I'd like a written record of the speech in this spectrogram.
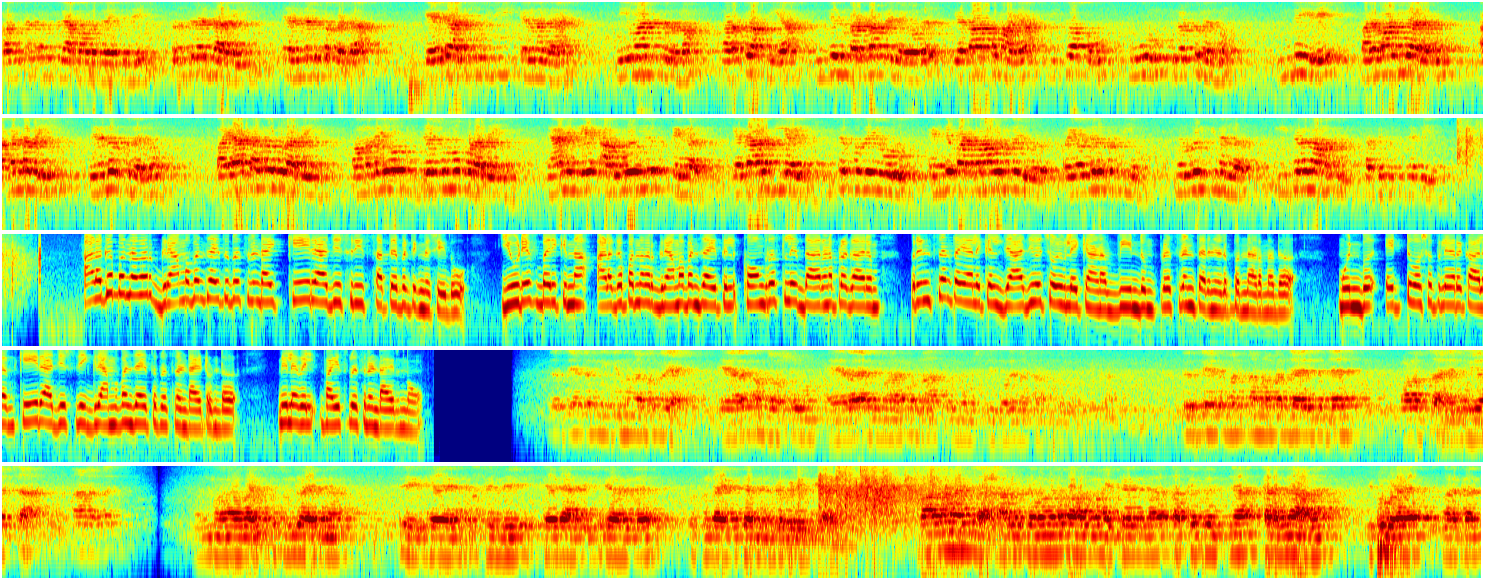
അളകനഗർ ഗ്രാമപഞ്ചായത്തിലെ പ്രസിഡന്റായി തെരഞ്ഞെടുക്കപ്പെട്ട കെ രാജേശ്വരി എന്ന ഞാൻ നിയമാനുസരണം നടപ്പാക്കിയ ഇന്ത്യൻ ഭരണഘടനയോട് യഥാർത്ഥമായ വിശ്വാസവും കൂറും പുലർത്തുമെന്നും ഇന്ത്യയുടെ പരമാധികാരവും അഖണ്ഡതയും നിലനിർത്തുമെന്നും ഭയാശങ്ക കൂടാതെയും മമതയോ വിദ്വേഷമോ കൂടാതെയും ഞാൻ എന്റെ ഔദ്യോഗിക കൃത്യങ്ങൾ യഥാർത്ഥിയായി വിശ്വസ്തയോടും എന്റെ പരമാവധി കഴിവ് പ്രയോജനപ്പെടുത്തിയും നിർവഹിക്കുമെന്ന് ഈശ്വരനാമത്തിൽ സത്യപ്രതിജ്ഞ ചെയ്യുന്നു. അളഗപ്പനഗർ ഗ്രാമപഞ്ചായത്ത് പ്രസിഡന്റായി കെ രാജേശ്വരി സത്യപ്രതിജ്ഞ ചെയ്തു. യു ഡി എഫ് ഭരിക്കുന്ന അളഗപ്പനഗർ ഗ്രാമപഞ്ചായത്തിൽ കോൺഗ്രസിലെ ധാരണ പ്രകാരം പ്രിൻസൺ തയ്യാലയ്ക്കൽ രാജിവെച്ച ഒഴിവിലേക്കാണ് വീണ്ടും പ്രസിഡന്റ് തെരഞ്ഞെടുപ്പ് നടന്നത്. മുൻപ് എട്ട് വർഷത്തിലേറെ കാലം കെ രാജേശ്വരി ഗ്രാമപഞ്ചായത്ത് പ്രസിഡന്റായിട്ടുണ്ട്. നിലവിൽ വൈസ് പ്രസിഡന്റായിരുന്നു. തീർച്ചയായിട്ടും നമ്മുടെ പഞ്ചായത്തിന്റെ വളർച്ച അല്ലെങ്കിൽ ഉയർച്ച വൈസ് പ്രസിഡന്റായിരുന്ന ശ്രീ കെ ശ്രീമതി കെ രാജേശ്വരി അവരുടെ പ്രസിഡന്റായിട്ട് തെരഞ്ഞെടുക്കപ്പെട്ടിരിക്കുകയാണ് ഭാഗമായിട്ടുള്ള അവരുടെ ഭാഗമായിട്ട് ഉള്ള സത്യപ്രതിജ്ഞ ചടങ്ങാണ് ഇപ്പോൾ ഇവിടെ നടക്കാൻ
